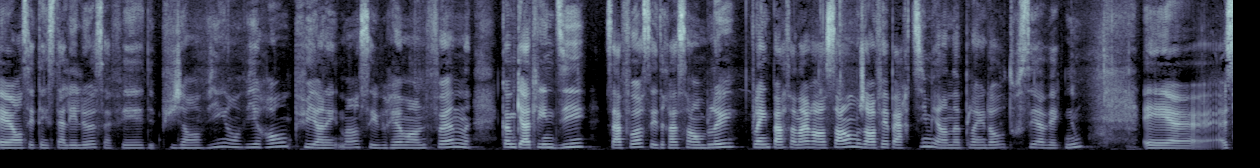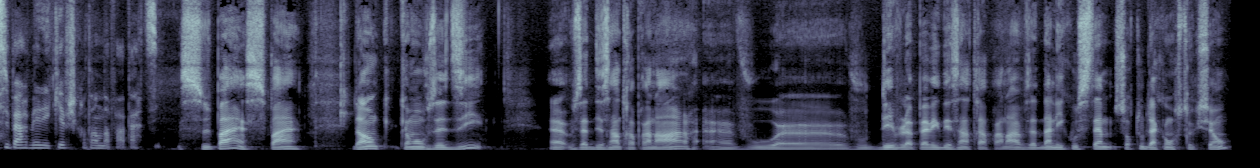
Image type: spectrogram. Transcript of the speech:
Euh, on s'est installé là, ça fait depuis janvier environ. Puis, honnêtement, c'est vraiment le fun. Comme Kathleen dit, sa force, c'est de rassembler plein de partenaires ensemble. J'en fais partie, mais il y en a plein d'autres aussi avec nous. Et euh, super belle équipe, je suis contente d'en faire partie. Super, super. Donc, comme on vous a dit, euh, vous êtes des entrepreneurs, euh, vous, euh, vous développez avec des entrepreneurs, vous êtes dans l'écosystème surtout de la construction.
